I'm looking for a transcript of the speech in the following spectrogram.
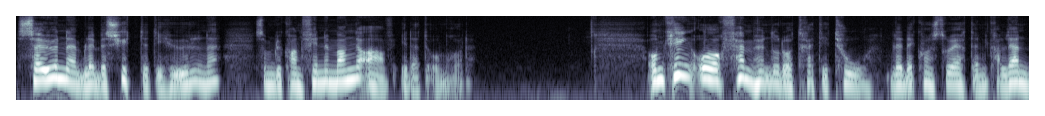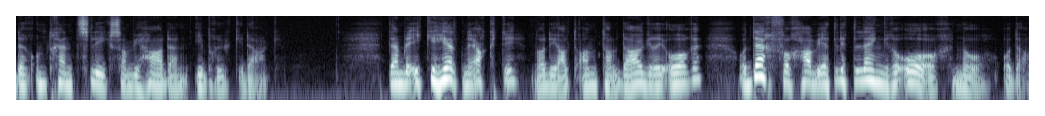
Sauene ble beskyttet i hulene, som du kan finne mange av i dette området. Omkring år 532 ble det konstruert en kalender omtrent slik som vi har den i bruk i dag. Den ble ikke helt nøyaktig når det gjaldt antall dager i året, og derfor har vi et litt lengre år nå og da.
